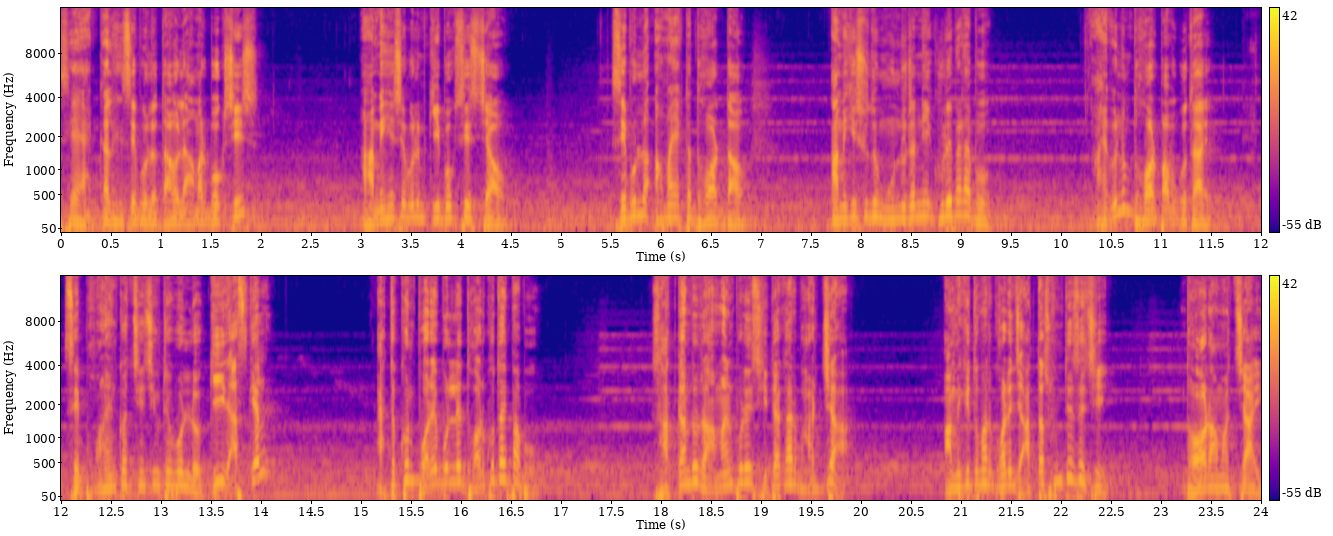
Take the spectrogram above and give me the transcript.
সে এককাল হেসে বলল, তাহলে আমার বকশিস? আমি হেসে বললাম, কি বকশিস চাও? সে বলল, আমায় একটা ধর দাও। আমি কি শুধু মুন্ডুটা নিয়ে ঘুরে বেড়াবো? আমি বললাম, ধর পাবো কোথায়? সে ভয়ঙ্কর চেঁচিয়ে উঠে বলল, কি, রাস্কেল? এতক্ষণ পরে বললে ধর কোথায় পাবো? সাতকাণ্ড রামায়ণপুরে সীতাকার ভার্যা আমি কি তোমার ঘরে যাত্রা শুনতে এসেছি? ধর আমার চাই।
